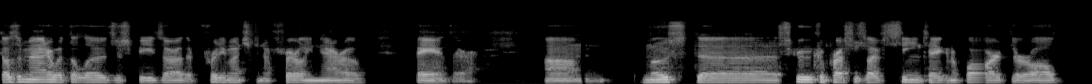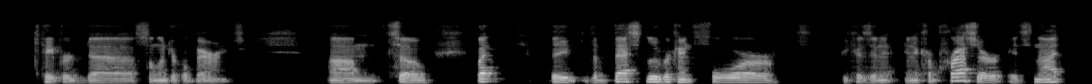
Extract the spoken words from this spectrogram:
Doesn't matter what the loads or speeds are. They're pretty much in a fairly narrow band there. Um, most uh, screw compressors I've seen taken apart, they're all tapered uh, cylindrical bearings. Um, so, but the the best lubricant for because in a, in a compressor, it's not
